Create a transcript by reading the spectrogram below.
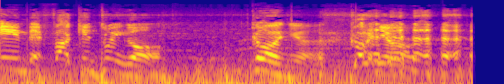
in the fucking Twingo. Coño. Coño.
